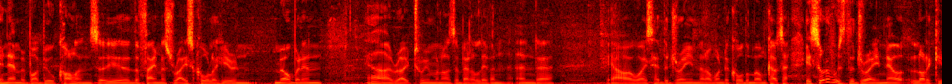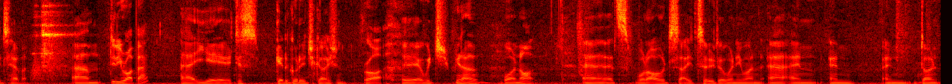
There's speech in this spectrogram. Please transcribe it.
enamoured by Bill Collins, uh, the famous race caller here in Melbourne, and yeah, I wrote to him when I was about 11, and uh, yeah, I always had the dream that I wanted to call the Melbourne Cup. So it sort of was the dream. Now, a lot of kids have it. Um, Did he write back? Uh, yeah, just get a good education. Right. Yeah, which, you know, why not? Uh, that's what I would say too to anyone, uh, and and and don't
